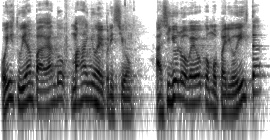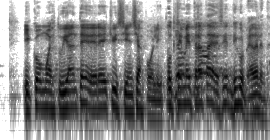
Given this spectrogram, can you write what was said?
hoy estuvieran pagando más años de prisión. Así yo lo veo como periodista y como estudiante de Derecho y Ciencias Políticas. Usted me trata de decir, disculpe, adelante.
